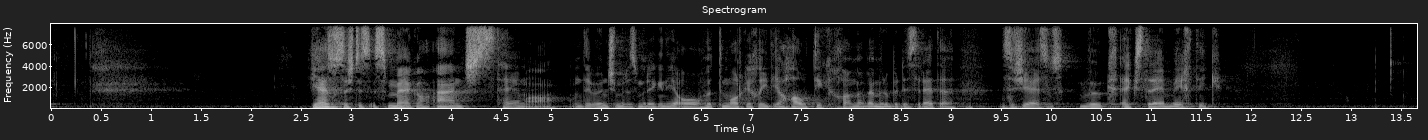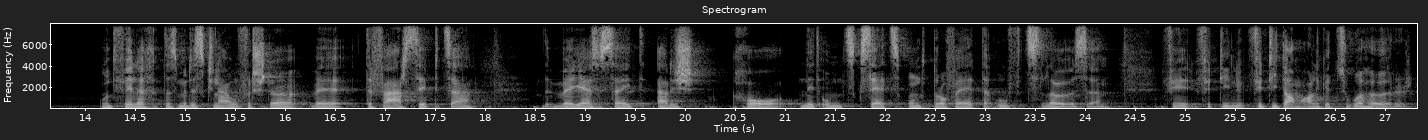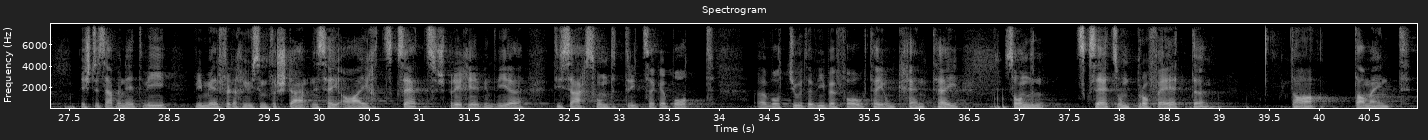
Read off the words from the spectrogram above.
Jesus ist das ein mega ernstes Thema. Und ich wünsche mir, dass wir irgendwie auch heute Morgen ein bisschen in die Haltung kommen, wenn wir über das reden. Es ist Jesus wirklich extrem wichtig. Und vielleicht, dass wir das genau verstehen, wenn der Vers 17, wenn Jesus sagt, er ist gekommen, nicht um das Gesetz und die Propheten aufzulösen. Für, für, die, für die damaligen Zuhörer ist das eben nicht wie, wie wir vielleicht in unserem Verständnis haben, ah, ich das Gesetz, sprich irgendwie die 613 Gebote, äh, die die Juden wie befolgt haben und kennt haben, sondern das Gesetz und die Propheten. Da, da meint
